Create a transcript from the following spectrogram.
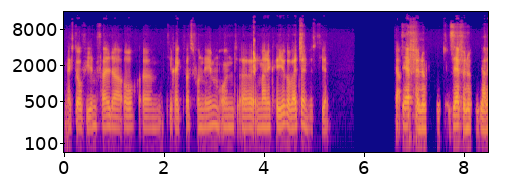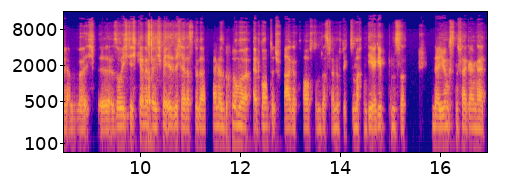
möchte auf jeden Fall da auch ähm, direkt was von nehmen und äh, in meine Karriere weiter investieren. Ja. Sehr vernünftig, sehr vernünftig, Daniel. Aber ich, äh, so ich dich kenne, bin ich mir eh sicher, dass du da keine dumme Advantage-Frage brauchst, um das vernünftig zu machen. Die Ergebnisse in der jüngsten Vergangenheit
